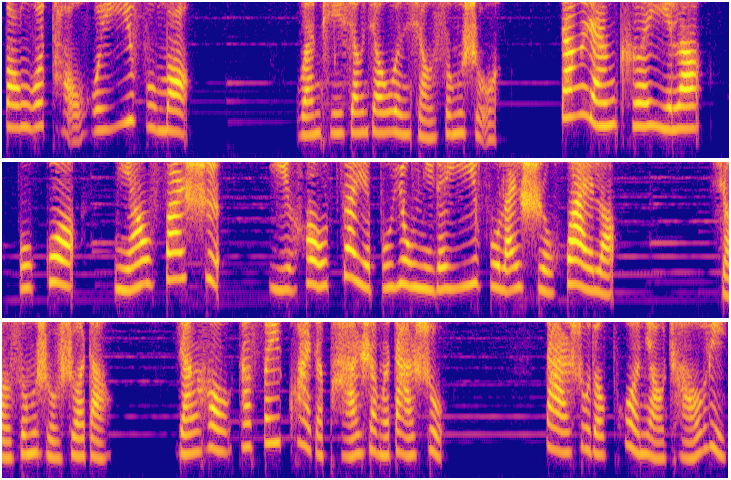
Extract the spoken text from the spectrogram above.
帮我讨回衣服吗？顽皮香蕉问小松鼠：“当然可以了，不过你要发誓。”以后再也不用你的衣服来使坏了，小松鼠说道。然后它飞快地爬上了大树。大树的破鸟巢里，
